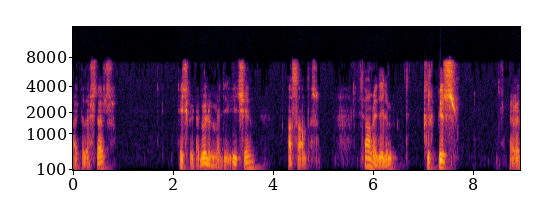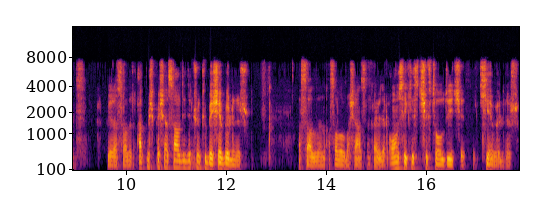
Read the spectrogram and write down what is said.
arkadaşlar hiçbirine bölünmediği için asaldır. Devam edelim. 41 evet 41 asaldır. 65 asal değildir çünkü 5'e bölünür. Asallığın asal olma şansını kaybeder. 18 çift olduğu için 2'ye bölünür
